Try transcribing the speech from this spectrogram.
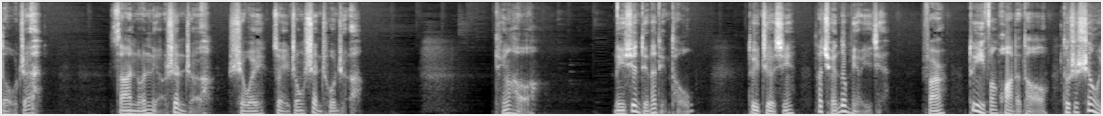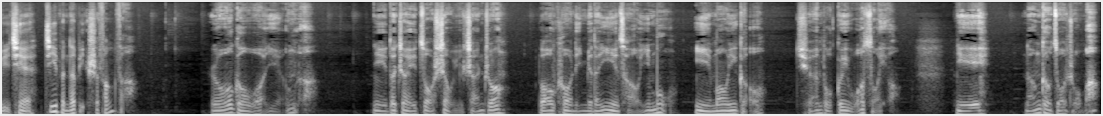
斗阵。三轮两胜者视为最终胜出者。挺好，李炫点了点头，对这些他全都没有意见，反而对方画的道都是授予界基本的比试方法。如果我赢了，你的这一座授予山庄，包括里面的一草一木、一猫一狗，全部归我所有，你能够做主吗？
